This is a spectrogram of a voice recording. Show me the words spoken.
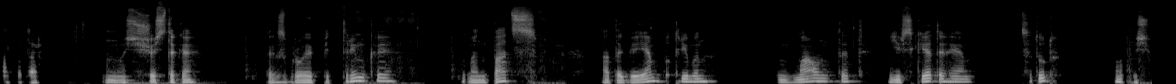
аватар. Ну, щось таке. Так, зброя підтримки. Манпац. АТГМ потрібен. Mounted. Гірське АТГМ. Це тут? Ось.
